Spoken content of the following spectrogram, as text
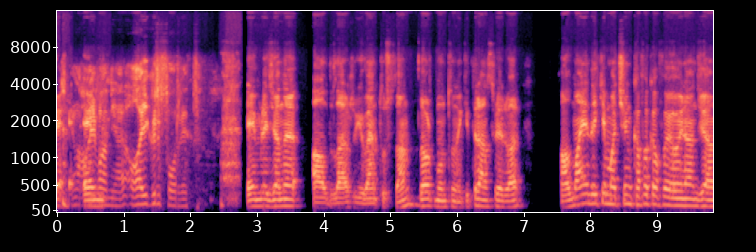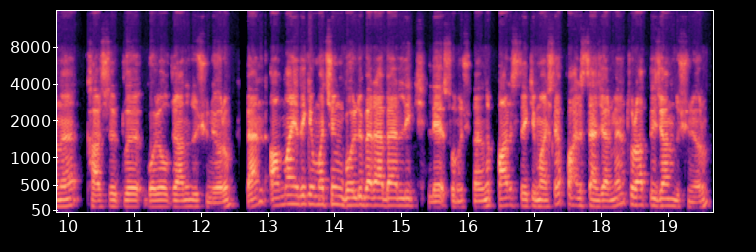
Ve Hayvan ya. Aygır forvet. Emre Can'ı aldılar Juventus'tan. Dortmund'un iki transferi var. Almanya'daki maçın kafa kafaya oynanacağını, karşılıklı gol olacağını düşünüyorum. Ben Almanya'daki maçın gollü beraberlikle sonuçlanıp Paris'teki maçta Paris Saint Germain'in tur atlayacağını düşünüyorum.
